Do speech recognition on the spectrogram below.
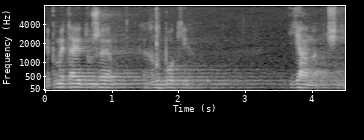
Я пам'ятаю дуже глибокі ями очні.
